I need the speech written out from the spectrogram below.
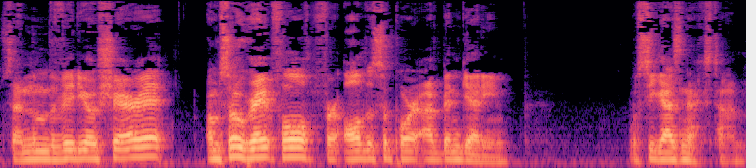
send them the video, share it. I'm so grateful for all the support I've been getting. We'll see you guys next time.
